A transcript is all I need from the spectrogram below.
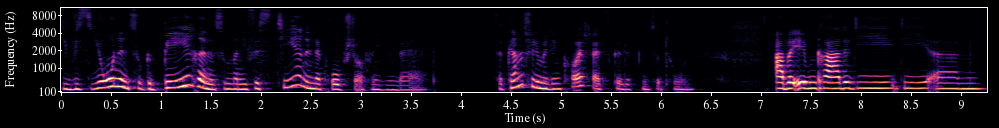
die Visionen zu gebären, zu manifestieren in der grobstofflichen Welt. Das hat ganz viel mit den Keuschheitsgelübden zu tun. Aber eben gerade die, die, ähm,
